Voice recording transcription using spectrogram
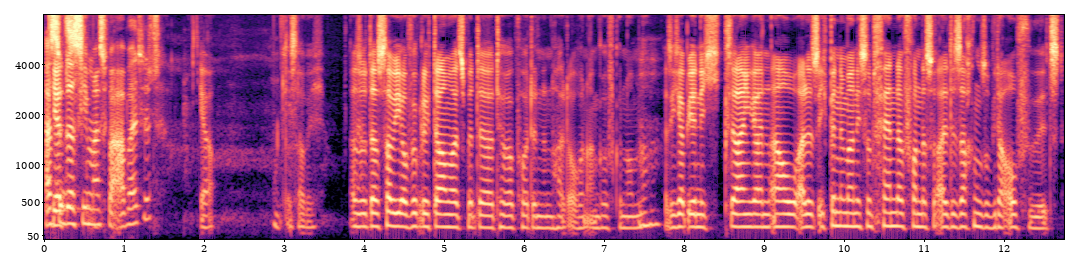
Hast du jetzt- das jemals bearbeitet? Ja. Das habe ich. Also das habe ich auch wirklich damals mit der Therapeutin dann halt auch in Angriff genommen. Ne? Mhm. Also ich habe ihr nicht klein genau alles. Ich bin immer nicht so ein Fan davon, dass du alte Sachen so wieder aufwühlst.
